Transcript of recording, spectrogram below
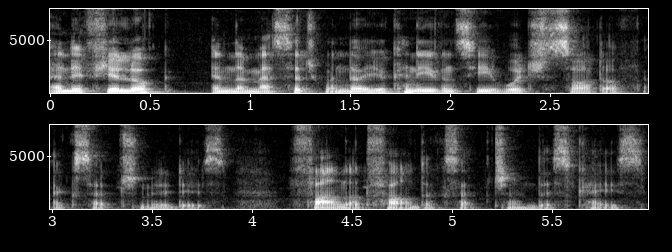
And if you look in the message window, you can even see which sort of exception it is. File not found exception in this case.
